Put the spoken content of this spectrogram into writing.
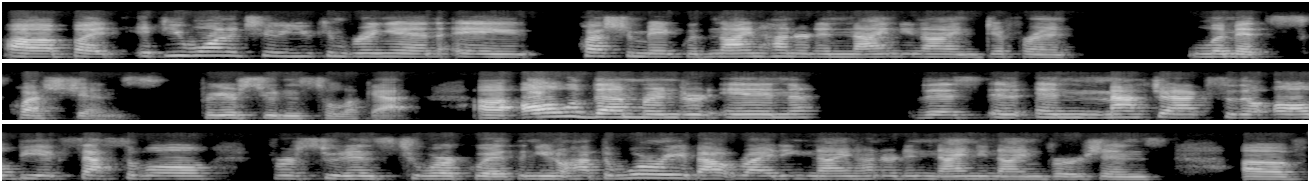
uh, but if you wanted to, you can bring in a question bank with 999 different limits questions for your students to look at. Uh, all of them rendered in this, in, in so they'll all be accessible for students to work with, and you don't have to worry about writing nine hundred and ninety-nine versions of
